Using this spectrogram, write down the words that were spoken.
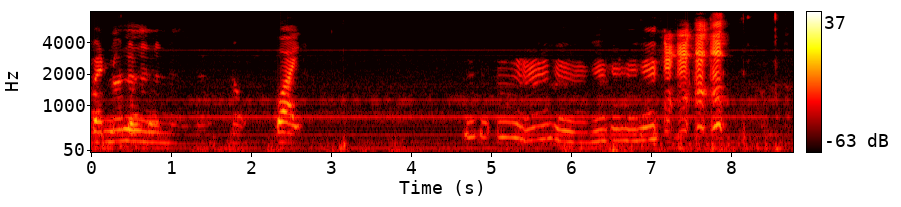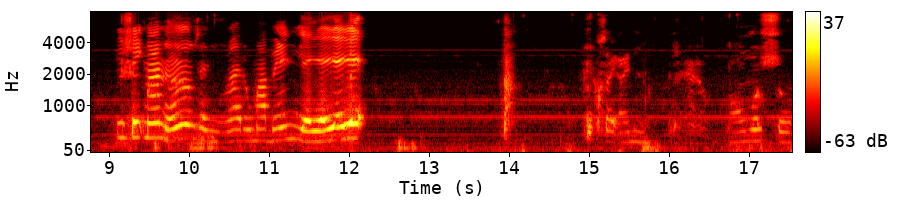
friend no, no, no, no, no, no, no. Why? You shake my nerves and you rattle my brain. Yeah, yeah, yeah, yeah. Looks like I didn't almost show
